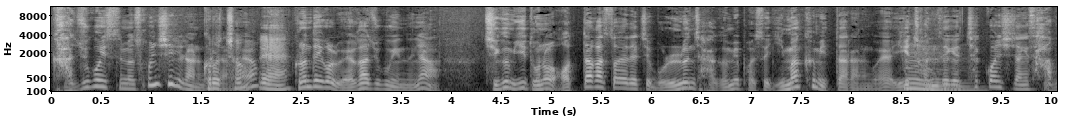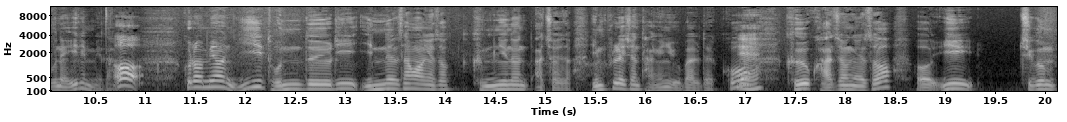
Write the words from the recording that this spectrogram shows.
가지고 있으면 손실이라는 그렇죠. 거잖아요. 예. 그런데 이걸 왜 가지고 있느냐? 지금 이 돈을 어디다가 써야 될지 모르는 자금이 벌써 이만큼 있다라는 거예요. 이게 전 음. 세계 채권 시장의 4분의 1입니다. 어. 그러면 이 돈들이 있는 상황에서 금리는 아저 인플레이션 당연히 유발됐고 예. 그 과정에서 어 이 지금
